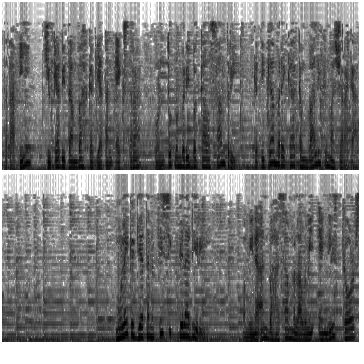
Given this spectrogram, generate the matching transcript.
tetapi juga ditambah kegiatan ekstra untuk memberi bekal santri ketika mereka kembali ke masyarakat. Mulai kegiatan fisik bela diri, pembinaan bahasa melalui English course,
